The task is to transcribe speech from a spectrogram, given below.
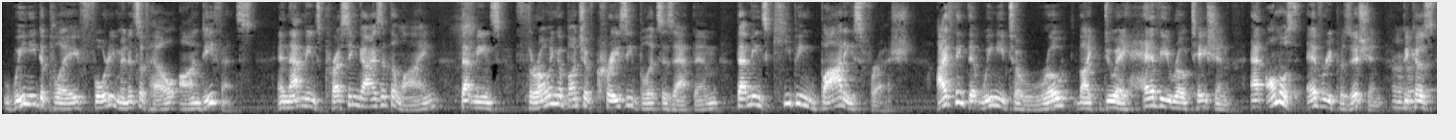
we need to play 40 minutes of hell on defense. And that means pressing guys at the line. That means throwing a bunch of crazy blitzes at them. That means keeping bodies fresh. I think that we need to rot- like do a heavy rotation at almost every position mm-hmm. because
